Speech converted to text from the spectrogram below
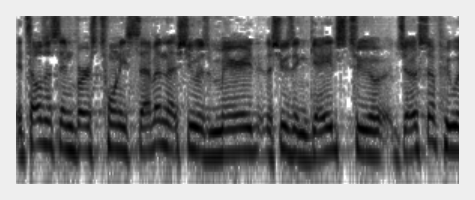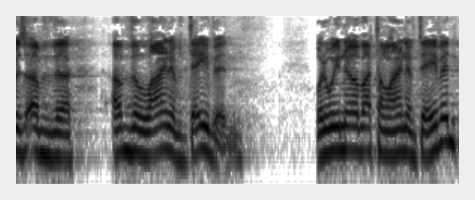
it tells us in verse 27 that she was married, that she was engaged to Joseph, who was of the of the line of David. What do we know about the line of David?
